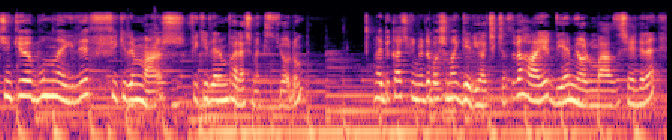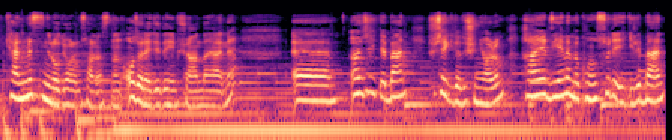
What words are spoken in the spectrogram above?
Çünkü bununla ilgili fikrim var. Fikirlerimi paylaşmak istiyorum. Ve birkaç gündür de başıma geliyor açıkçası ve hayır diyemiyorum bazı şeylere. Kendime sinir oluyorum sonrasından. O derecedeyim şu anda yani. Ee, öncelikle ben şu şekilde düşünüyorum. Hayır diyememe konusuyla ilgili ben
